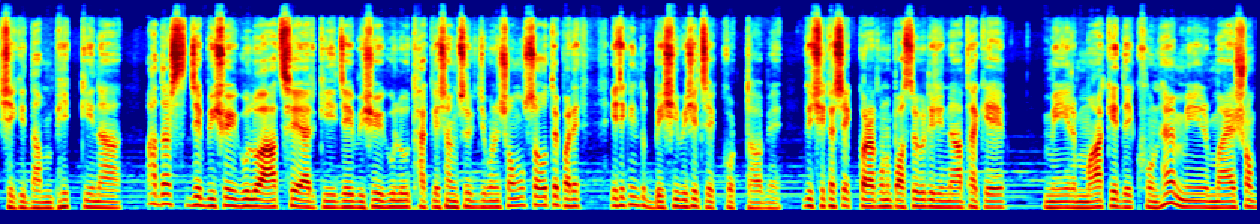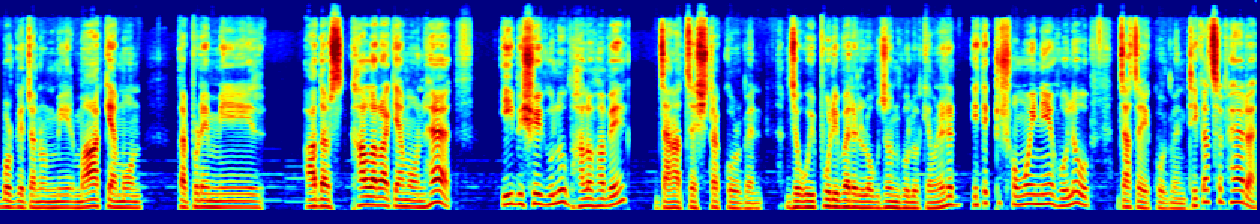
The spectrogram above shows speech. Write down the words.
সে কি দাম্ভিক কিনা? আদার্স যে বিষয়গুলো আছে আর কি, যে বিষয়গুলো থাকলে সাংসারিক জীবনে সমস্যা হতে পারে, এটা কিন্তু বেশি বেশি চেক করতে হবে। যদি সেটা চেক করার কোনো পসিবিলিটি না থাকে, মেয়ের মাকে দেখুন। হ্যাঁ মেয়ের মায়ের সম্পর্কে জানুন, মেয়ের মা কেমন? তারপরে মেয়ের আদার্স খালারা কেমন হ্যাঁ? এই বিষয়গুলো ভালোভাবে জানার চেষ্টা করবেন যে ওই পরিবারের লোকজনগুলো কেমন। এটা এটা একটু সময় নিয়ে হলেও যাচাই করবেন, ঠিক আছে ভাইয়ারা?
